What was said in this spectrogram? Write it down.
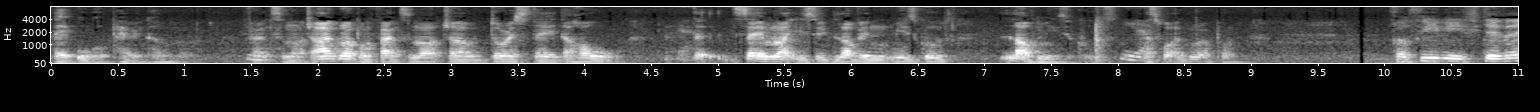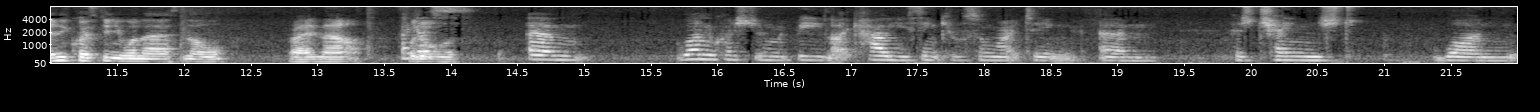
they all got Perry Como, Frank Sinatra. I grew up on Frank Sinatra, Doris Day, the whole Yeah. the same like you said, loving musicals, love musicals. Yeah. That's what I grew up on. So Phoebe, if there's any question you want to ask Noel right now, I for the- guess um, one question would be like how you think your songwriting um, has changed one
